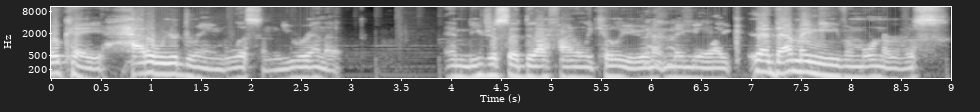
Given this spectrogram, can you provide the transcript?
okay, had a weird dream. Listen, you were in it and you just said, "Did I finally kill you?" And it made me like that. That made me even more nervous.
